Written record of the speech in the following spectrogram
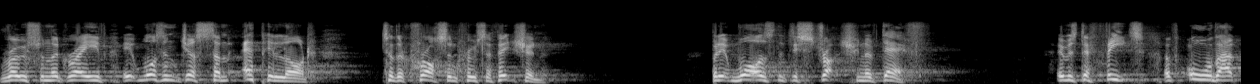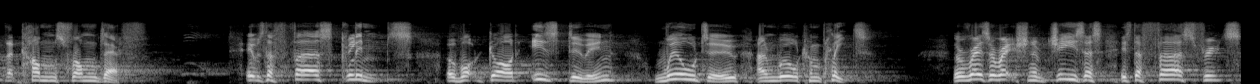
rose from the grave, it wasn't just some epilogue to the cross and crucifixion but it was the destruction of death. It was defeat of all that that comes from death. It was the first glimpse of what God is doing, will do, and will complete. The resurrection of Jesus is the first fruits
